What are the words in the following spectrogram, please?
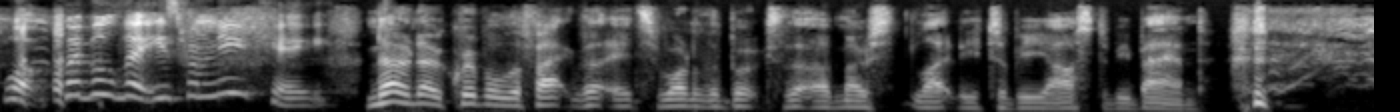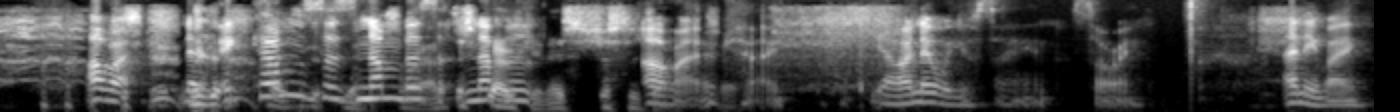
what quibble that he's from newquay no, no, quibble the fact that it's one of the books that are most likely to be asked to be banned. all right no it comes as numbers sorry, numbers joking. It's just a joke. All right, so. okay. Yeah, I know what you're saying. Sorry. Anyway,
